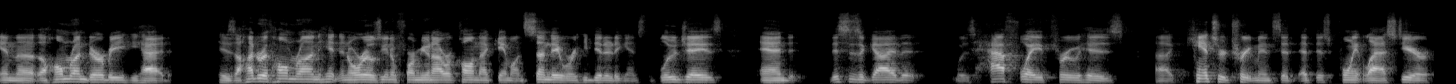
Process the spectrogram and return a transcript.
in the, the home run derby. He had his 100th home run hitting an Orioles uniform. You and I were calling that game on Sunday where he did it against the Blue Jays. And this is a guy that was halfway through his uh, cancer treatments at, at this point last year.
